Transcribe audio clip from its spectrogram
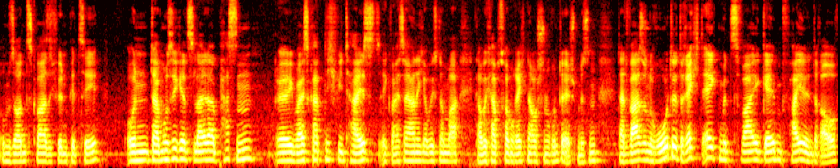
umsonst quasi für den PC. Und da muss ich jetzt leider passen. Äh, ich weiß gerade nicht, wie es heißt. Ich weiß ja nicht, ob ich es nochmal. Ich glaube, ich habe es vom Rechner auch schon runtergeschmissen. Das war so ein rotes Rechteck mit zwei gelben Pfeilen drauf.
